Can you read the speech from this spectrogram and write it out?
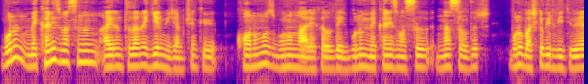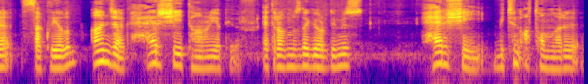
Bunun mekanizmasının ayrıntılarına girmeyeceğim çünkü konumuz bununla alakalı değil. Bunun mekanizması nasıldır? Bunu başka bir videoya saklayalım. Ancak her şeyi Tanrı yapıyor. Etrafımızda gördüğümüz her şeyi, bütün atomları,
